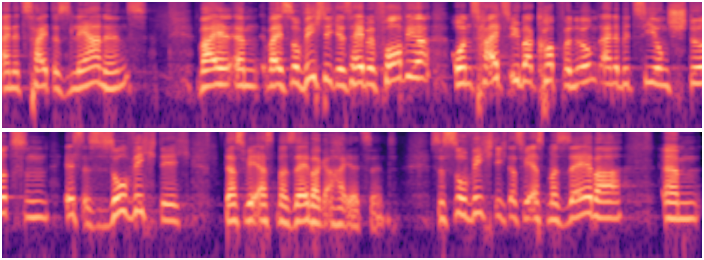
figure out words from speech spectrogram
eine Zeit des Lernens, weil, ähm, weil es so wichtig ist, hey, bevor wir uns Hals über Kopf in irgendeine Beziehung stürzen, ist es so wichtig, dass wir erstmal selber geheilt sind. Es ist so wichtig, dass wir erstmal selber ähm,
